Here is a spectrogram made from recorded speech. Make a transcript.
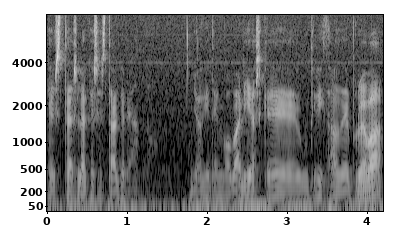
esta es la que se está creando. Yo aquí tengo varias que he utilizado de prueba.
